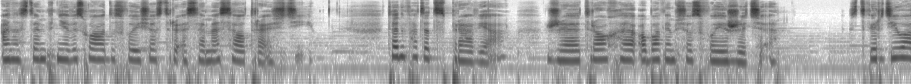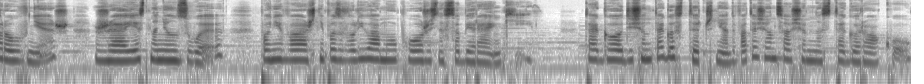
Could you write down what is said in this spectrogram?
a następnie wysłała do swojej siostry SMS-a o treści. Ten facet sprawia, że trochę obawiam się o swoje życie. Stwierdziła również, że jest na nią zły, ponieważ nie pozwoliła mu położyć na sobie ręki. Tego 10 stycznia 2018 roku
